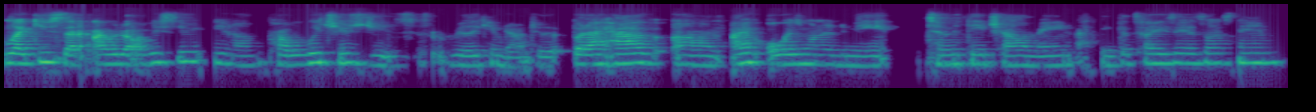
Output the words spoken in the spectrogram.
like you said, I would obviously, you know, probably choose Jesus if it really came down to it. But I have, um, I've always wanted to meet Timothy Chalamet. I think that's how you say his last name.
